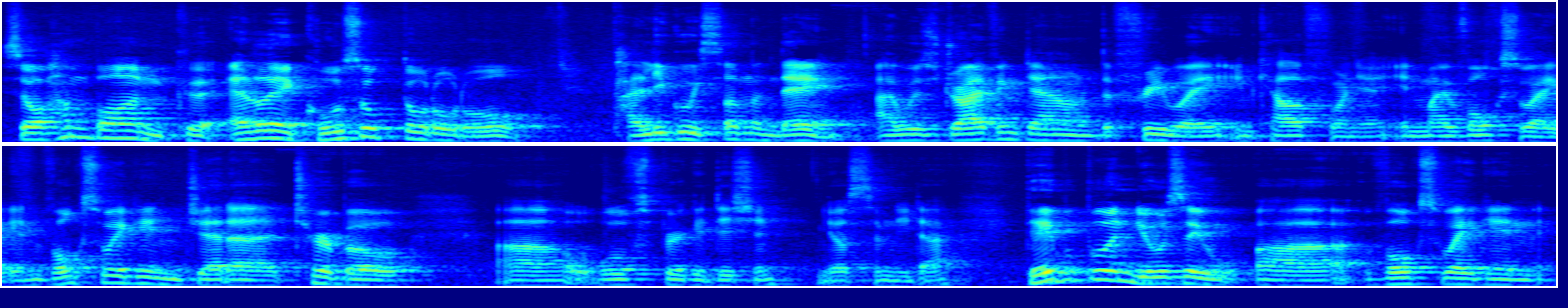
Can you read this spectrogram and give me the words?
So 한번 그 LA 고속도로로 달리고 있었는데 I was driving down the freeway in California in my Volkswagen, Volkswagen Jetta Turbo uh, Wolfsburg Edition이었습니다. 대부분 요새 uh, Volkswagen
